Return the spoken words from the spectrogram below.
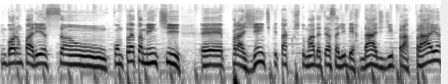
embora pareçam completamente é, para gente que está acostumada a ter essa liberdade de ir para a praia,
